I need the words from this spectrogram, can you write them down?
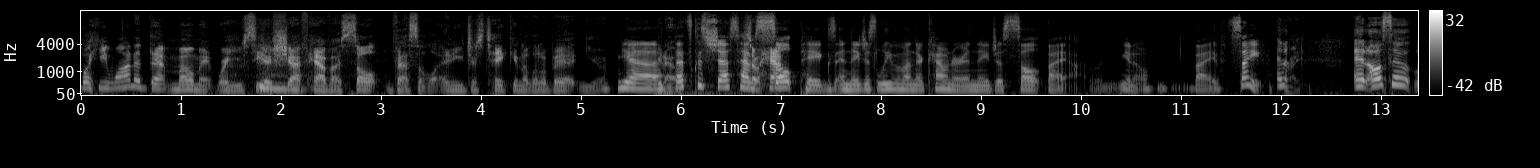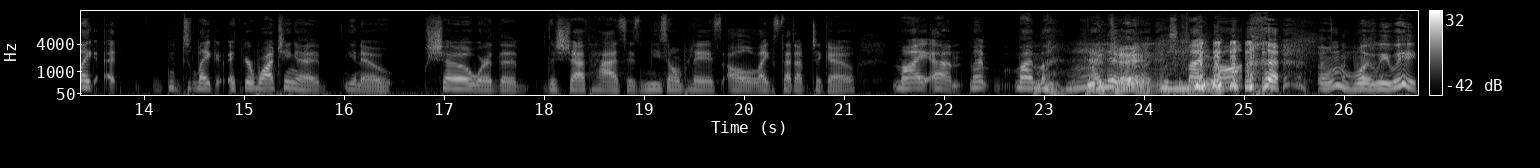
Well, he wanted that moment where you see a chef have a salt vessel and you just take in a little bit and you. Yeah, You know. that's because chefs have So ha- salt pigs and they just leave them on their counter and they just salt by, you know, by sight. right. and also like uh, t- like if you're watching a you know show where the the chef has his mise en place all like set up to go my um my my my, I know, my mom mm, oui, oui, oui.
